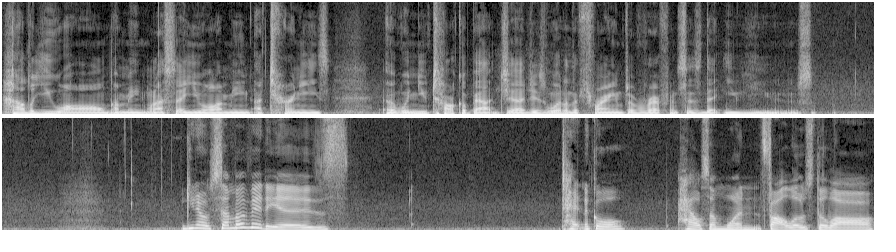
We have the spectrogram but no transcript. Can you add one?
how do you all, I mean, when I say you all, I mean attorneys, uh, when you talk about judges, what are the frames of references that you use? You know, some of it is technical, how someone follows the law.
